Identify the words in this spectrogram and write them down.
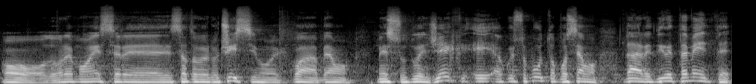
Oh, dovremmo essere stato velocissimo perché qua abbiamo messo due jack e a questo punto possiamo dare direttamente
